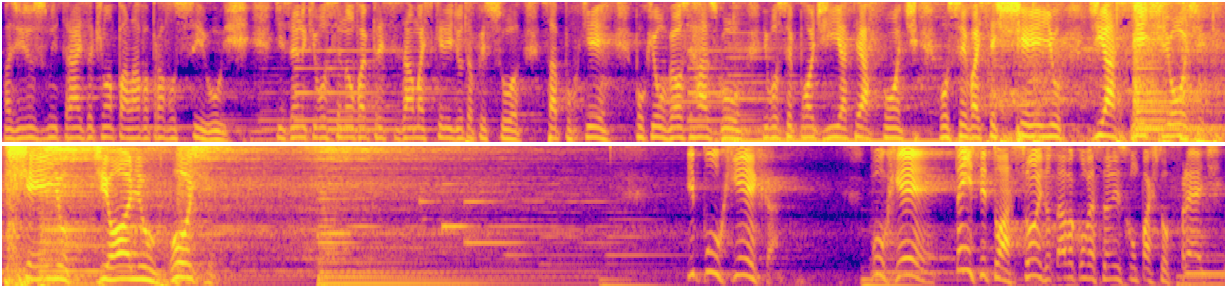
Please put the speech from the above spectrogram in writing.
Mas Jesus me traz aqui uma palavra para você hoje, dizendo que você não vai precisar mais querer de outra pessoa. Sabe por quê? Porque o véu se rasgou e você pode ir até a fonte. Você vai ser cheio de azeite hoje, cheio de óleo hoje. E por quê, cara? Porque tem situações, eu estava conversando isso com o pastor Fred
